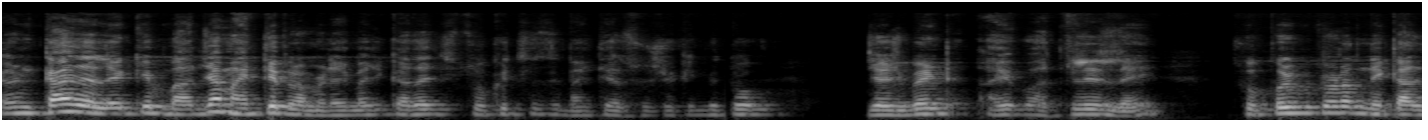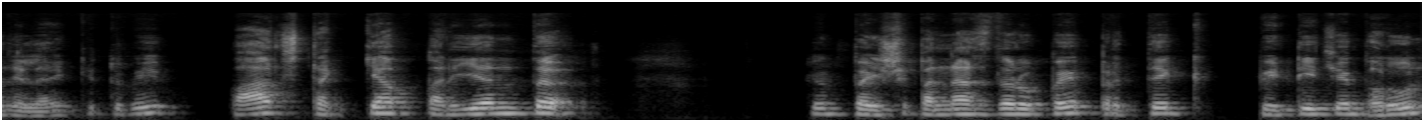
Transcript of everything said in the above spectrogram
कारण काय झालं की माझ्या माहितीप्रमाणे माझी कदाचित चुकीचीच माहिती असू शकेल मी तो जजमेंट वाचलेलं नाही. सुप्रीम कोर्टात निकाल दिला आहे की तुम्ही पाच टक्क्यापर्यंत तुम्ही पैसे पन्नास हजार रुपये प्रत्येक पेटीचे भरून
